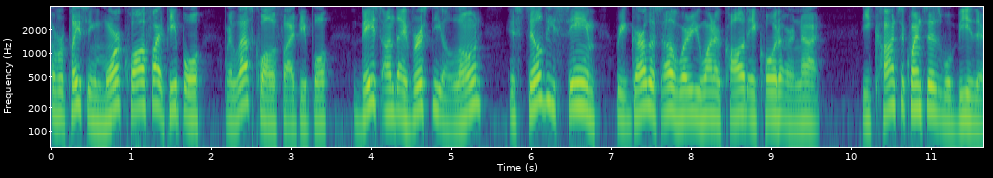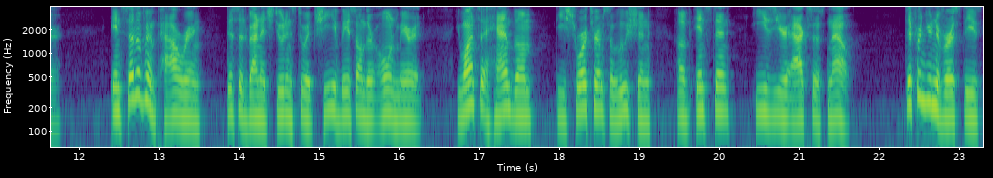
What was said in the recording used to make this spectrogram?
of replacing more qualified people with less qualified people based on diversity alone is still the same regardless of whether you want to call it a quota or not the consequences will be there. Instead of empowering disadvantaged students to achieve based on their own merit, you want to hand them the short term solution of instant, easier access now. Different universities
